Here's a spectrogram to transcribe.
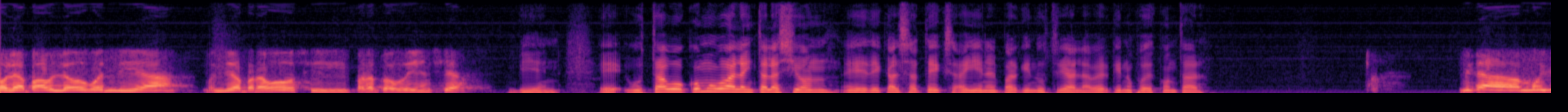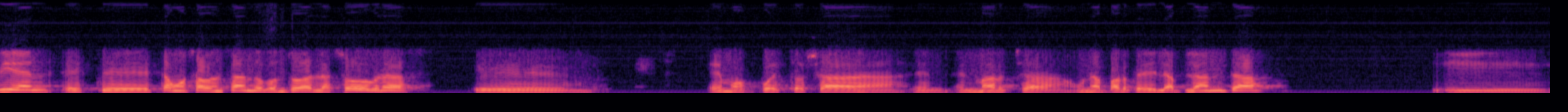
Hola Pablo, buen día. Buen día para vos y para tu audiencia. Bien. Eh, Gustavo, ¿cómo va la instalación eh, de Calzatex ahí en el Parque Industrial? A ver, ¿qué nos puedes contar? Mira, muy bien. Este, estamos avanzando con todas las obras. Eh, hemos puesto ya en, marcha una parte de la planta y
